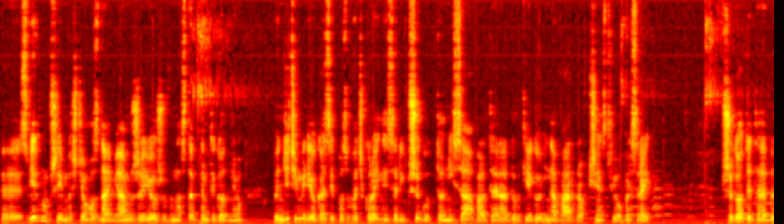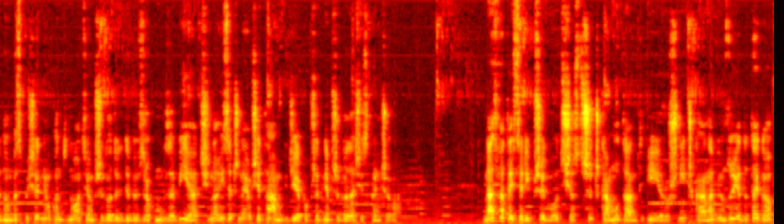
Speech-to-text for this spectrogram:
E, Z wielką przyjemnością oznajmiam, że już w następnym tygodniu będziecie mieli okazję posłuchać kolejnej serii przygód Tonisa, Waltera, Durgiego i Navarro w księstwie Obersreichu. Przygody te będą bezpośrednią kontynuacją przygody Gdyby wzrok mógł zabijać, no i zaczynają się tam, gdzie poprzednia przygoda się skończyła. Nazwa tej serii przygód, Siostrzyczka, Mutant i Ruszniczka nawiązuje do tego,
